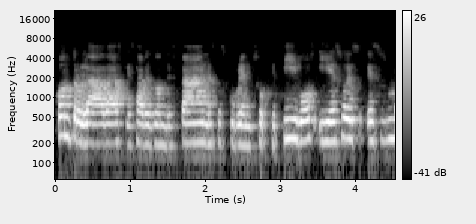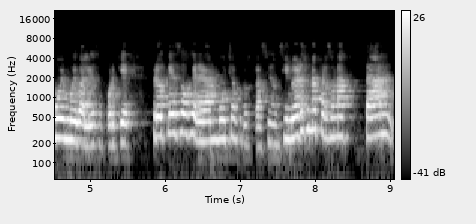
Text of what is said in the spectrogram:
controladas, que sabes dónde están, estás cubriendo tus objetivos y eso es, eso es muy, muy valioso porque creo que eso genera mucha frustración. Si no eres una persona tan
